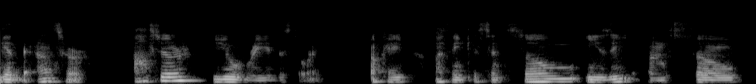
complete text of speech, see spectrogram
get the answer after you read the story. Okay, I think it's so easy and so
